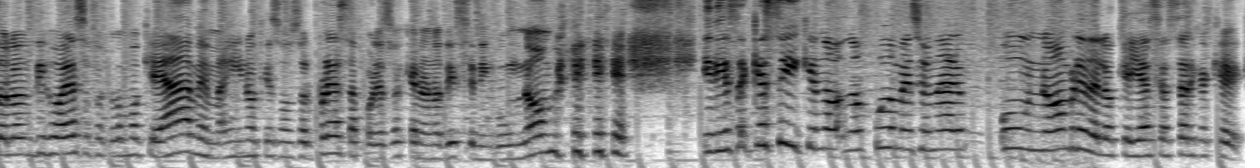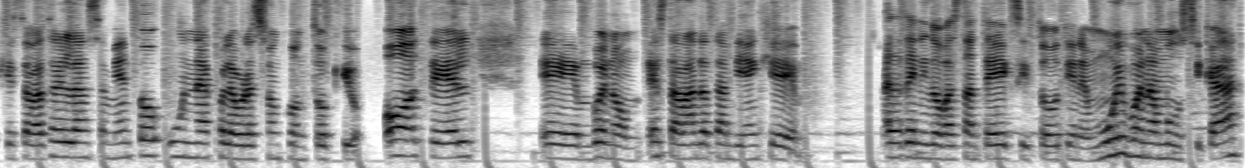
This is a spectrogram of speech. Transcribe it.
solo dijo eso, fue como que, ah, me imagino que son sorpresas, por eso es que no nos dice ningún nombre. y dice que sí, que no, no pudo mencionar un nombre de lo que ya se acerca, que, que se va a hacer el lanzamiento, una colaboración con Tokyo Hotel. Eh, bueno, esta banda también que ha tenido bastante éxito, tiene muy buena música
